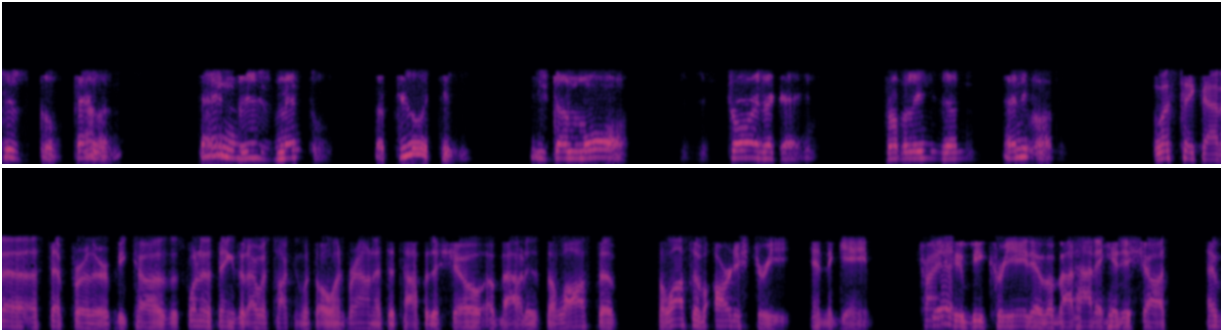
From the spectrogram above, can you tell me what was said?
physical talent and his mental acuity, he's done more to destroy the game probably than anybody. Let's take that a, a, step further because it's one of the things that I was talking with Olin Browne at the top of the show about is the loss of the loss of artistry in the game. Trying yes. to be creative about how to hit a shot. Have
